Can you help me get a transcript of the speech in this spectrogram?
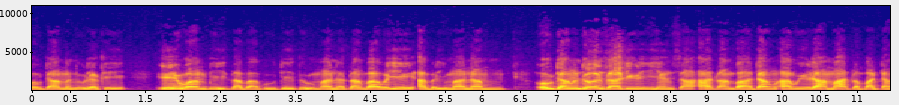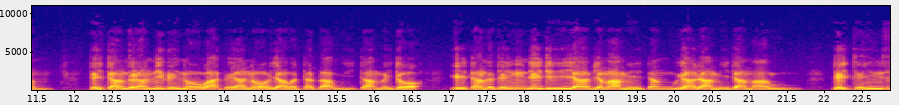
ဗုဒ္ဓမနုရခေဧဝံပိသဗ္ဗဗုတေတုမာနတံဘာဝယေအပရိမာဏံ ဩဒံဒောဇာတိရိယံသာအတံဘာတံအဝိရမသပတ္တံဒိဋ္ဌံသရဏိသိဏောဝတယနောယာဝတ္တဝိတမိတ်တော်ဧတံသတိန်ဒိဋ္ဌိယဗျမမေတံဝိဟာရမိဓမ္မာဟုဒိဋ္ဌိံသ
